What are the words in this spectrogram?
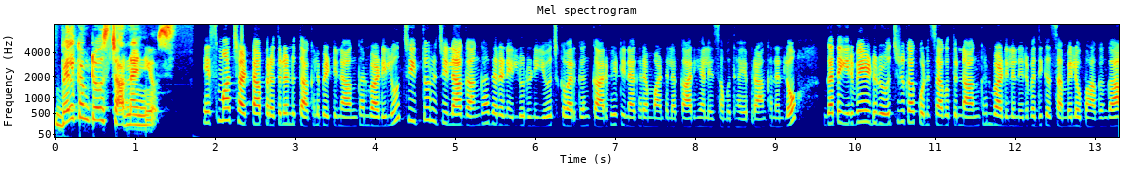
Welcome to star nine news. ESMA చట్ట ప్రతులను తగలబెట్టిన అంగన్వాడీలు చిత్తూరు జిల్లా గంగాధర నెల్లూరు నియోజకవర్గం కార్వేటి నగరం మండల కార్యాలయ సముదాయ ప్రాంగణంలో గత ఇరవై ఏడు రోజులుగా కొనసాగుతున్న అంగన్వాడీల నిరవధిక సమ్మెలో భాగంగా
